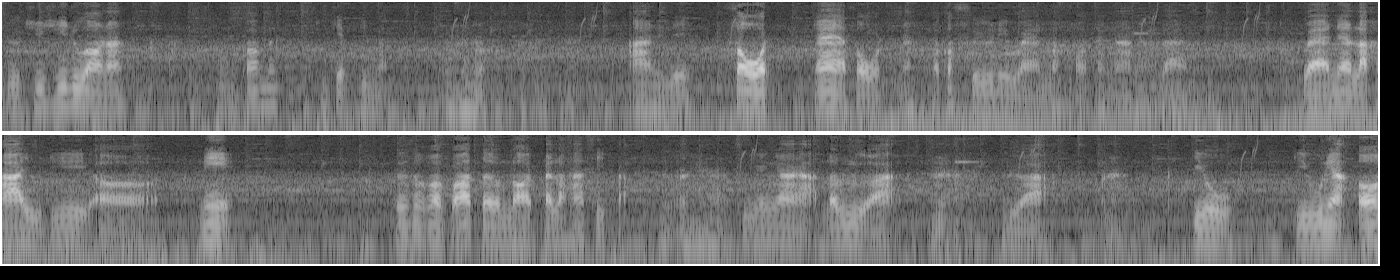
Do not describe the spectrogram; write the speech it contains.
หรือชี้ชี้ดูเอานะ ผมก็ไม่ขี้เกียจพิมพ์อะอ่านี่นี่โสดแน่โสดนะ แล้วก็ซื้อนี่แหวนมาขอแต่งงานกันได้ แหวนเนี่ยราคาอยู่ที่ เอ่อ นี่คือถ้าเกิดว่าเติมร้อยไปละห้าสิบอะคิดง่ายๆอะ แล้วเหลือ เหลือ กิว กิวเนี่ย เออ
